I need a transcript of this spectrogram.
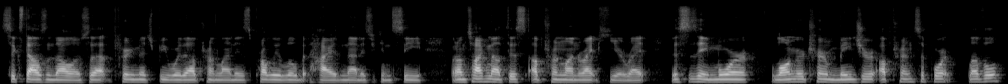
$6,000. So that pretty much be where the uptrend line is, probably a little bit higher than that as you can see. But I'm talking about this uptrend line right here, right? This is a more longer term major uptrend support level.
